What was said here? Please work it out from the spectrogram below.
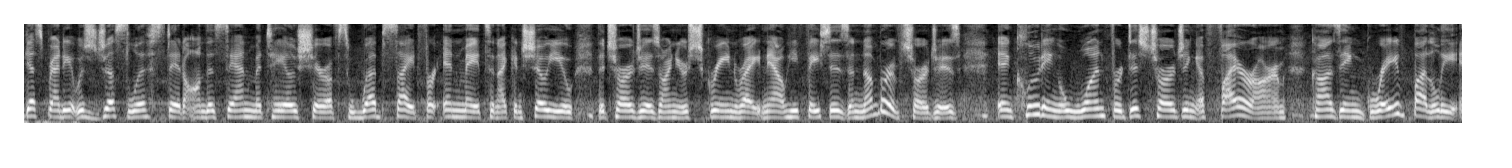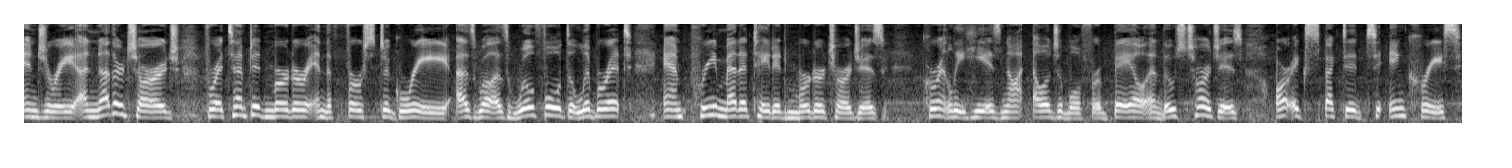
Yes, Brandy, it was just listed on the San Mateo Sheriff's website for inmates, and I can show you the charges on your screen right now. He faces a number of charges, including one for discharging a firearm causing grave bodily injury, another charge for attempted murder in the first degree, as well as willful, deliberate, and premeditated murder charges. Currently, he is not eligible for bail, and those charges are expected to increase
